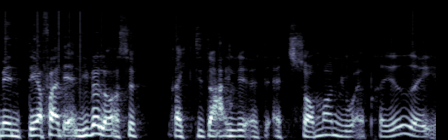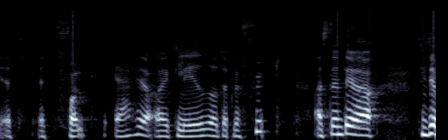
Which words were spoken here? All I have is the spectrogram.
Men derfor er det alligevel også rigtig dejligt, at, at sommeren jo er præget af, at, at folk er her og er glade, og der bliver fyldt. Altså den der, de der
